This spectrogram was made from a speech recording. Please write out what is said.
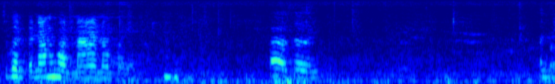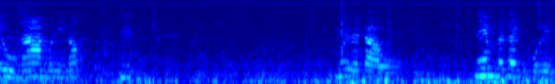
ชุบเพิ่นไปนำหอดนาเนาะมื้อนี้เออเซยมันอยู่หน้ามือนี้เนาะมือตะเก่าเนมไปใส่กระเบน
